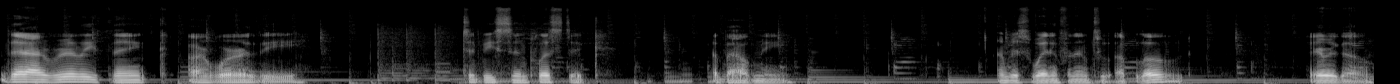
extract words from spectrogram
That I really think are worthy to be simplistic about me. I'm just waiting for them to upload. Here we go.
